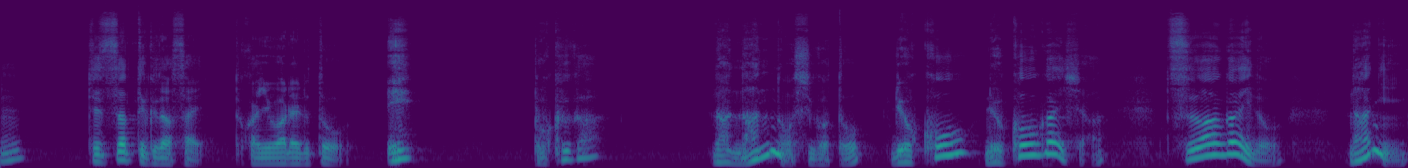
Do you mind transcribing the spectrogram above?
ね、手伝ってください。とか言われるとえ？僕が？な何のお仕事？旅行？旅行会社？ツアーガイド？何？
